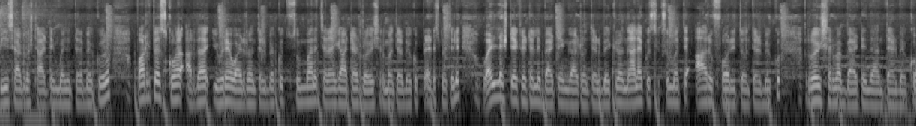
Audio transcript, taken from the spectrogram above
ಬೀಸ್ ಆಡ್ರು ಸ್ಟಾರ್ಟಿಂಗ್ ಬಂದು ಅಂತ ಹೇಳಬೇಕು. ಪರ್ಫೆಕ್ಟ್ ಪರ್ ಸ್ಕೋರ್ ಅರ್ಧ ಇವರೇ ಹೊಡ್ರು ಅಂತ ಹೇಳಬೇಕು. ತುಂಬಾ ಚೆನ್ನಾಗಿ ಆಟಾಡ್ರು ರೋಹಿತ್ ಶರ್ಮಾ ಅಂತ ಹೇಳಬೇಕು. ಪ್ರಾಕ್ಟೀಸ್ ಮ್ಯಾಚಲ್ಲಿ ಒಳ್ಳೆ ಸ್ಟೇಕ್ ರೇಟಲ್ಲಿ ಬ್ಯಾಟಿಂಗ್ ಆಡ್ರು ಅಂತ ಹೇಳಬೇಕು. ನಾಲ್ಕು ಸಿಕ್ಸ್ ಮತ್ತು ಆರು ಫೋರ್ ಇತ್ತು ಅಂತ ಹೇಳಬೇಕು. ರೋಹಿತ್ ಶರ್ಮಾ ಬ್ಯಾಟಿಂದ ಅಂತ ಹೇಳಬೇಕು.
